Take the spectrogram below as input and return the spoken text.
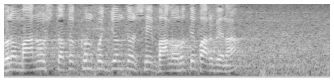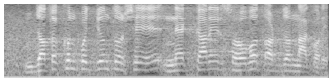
কোন মানুষ ততক্ষণ পর্যন্ত সে ভালো হতে পারবে না, যতক্ষণ পর্যন্ত সে ন্যাক্কারের সহবত অর্জন না করে।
